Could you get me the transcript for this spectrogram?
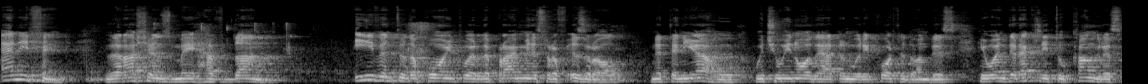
anything the Russians may have done, even to the point where the Prime Minister of Israel, Netanyahu, which we know that and we reported on this, he went directly to Congress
